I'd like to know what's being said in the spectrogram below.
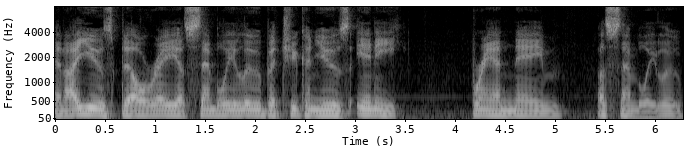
And I use Bel-Ray assembly lube, but you can use any brand name assembly lube.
